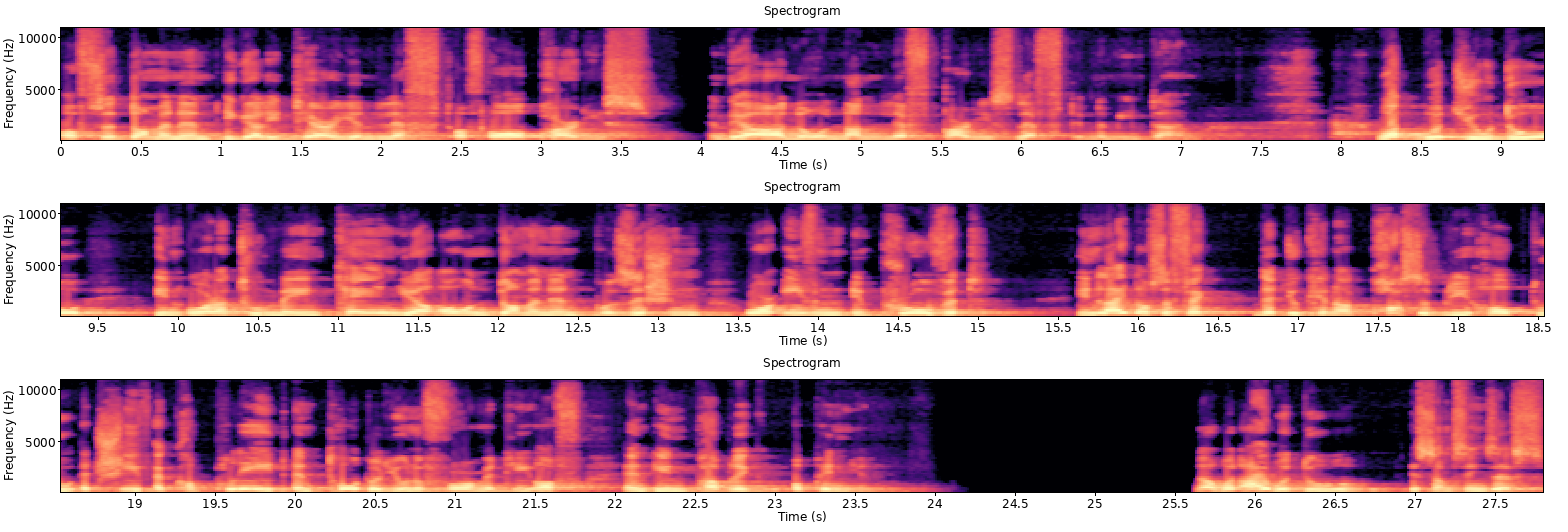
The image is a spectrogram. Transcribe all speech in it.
of the dominant egalitarian left of all parties. And there are no non-left parties left in the meantime. What would you do in order to maintain your own dominant position or even improve it in light of the fact that you cannot possibly hope to achieve a complete and total uniformity of and in public opinion? Now, what I would do is something this.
